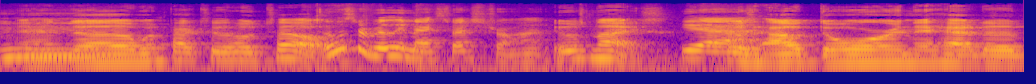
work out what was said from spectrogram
and Mhm. uh, went back to the hotel. It was a really nice restaurant. It was nice. Yeah. It was outdoor and they had a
